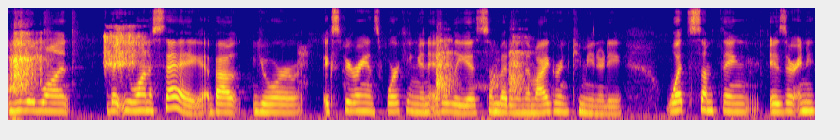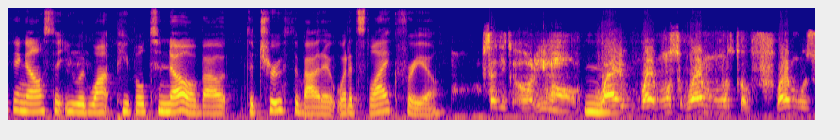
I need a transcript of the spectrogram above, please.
you would want that you want to say about your experience working in Italy as somebody in the migrant community? What's something is there anything else that you would want people to know about the truth about it, what it's like for you? said it all. You know, why why most why most of why most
